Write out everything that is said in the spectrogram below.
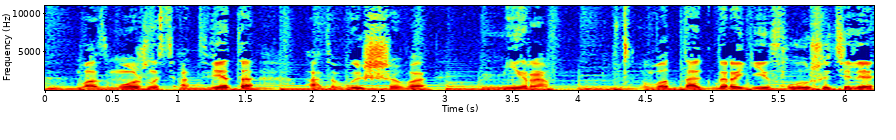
в возможность ответа от высшего мира. Вот так, дорогие слушатели,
